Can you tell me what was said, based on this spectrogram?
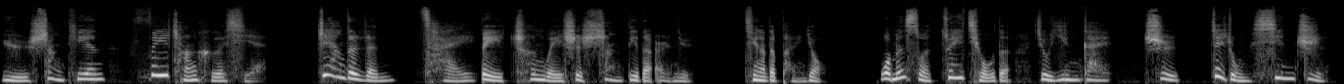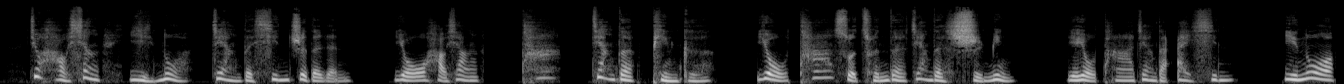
与上天非常和谐。这样的人才被称为是上帝的儿女，亲爱的朋友，我们所追求的就应该是这种心智，就好像以诺这样的心智的人，有好像他这样的品格，有他所存的这样的使命，也有他这样的爱心。以诺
